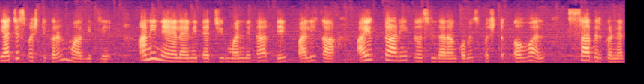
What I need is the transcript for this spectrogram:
याचे स्पष्टीकरण मागितले. आणि न्यायालयाने त्याची मान्यता देत पालिका आयुक्त आणि तहसीलदारांकडून स्पष्ट अहवाल सादर करण्यात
